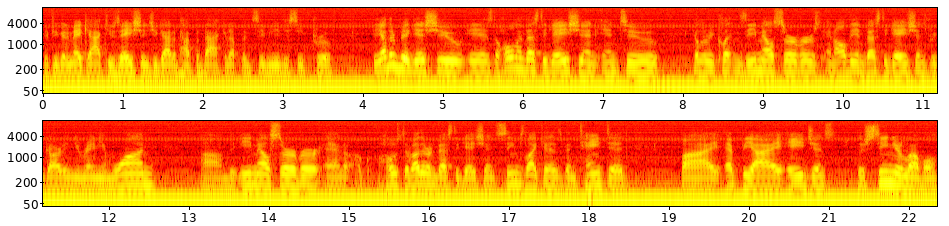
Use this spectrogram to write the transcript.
if you're going to make accusations, you got to have to back it up and see. We need to see proof. The other big issue is the whole investigation into Hillary Clinton's email servers and all the investigations regarding Uranium One, um, the email server, and a host of other investigations. Seems like it has been tainted by FBI agents, their senior level,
